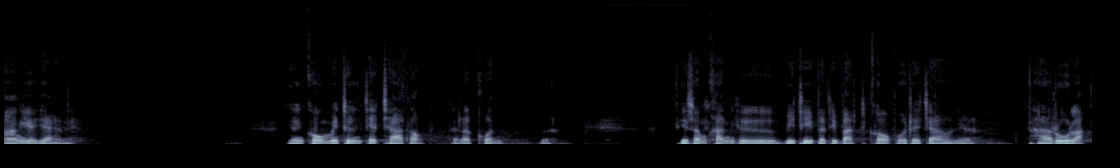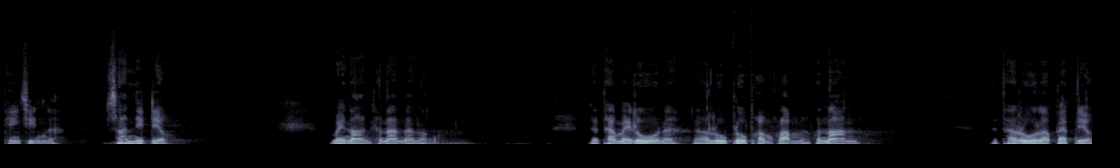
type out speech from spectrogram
อ้างเยอะแยะเลยยังคงไม่ถึงเจ็ดชาติหรอกแต่ละคน ที่สำคัญคือวิธีปฏิบัติของพระพุทธเจ้าเนี่ย ถ้ารู้หลักจริง ๆ นะ สั้นนิดเดียว ไม่นานขนาดนั้นหรอก แต่ถ้าไม่รู้นะแล้วรูปรูปคลำคลำก็นาน แต่ถ้ารู้แล้วแป๊บเดียว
